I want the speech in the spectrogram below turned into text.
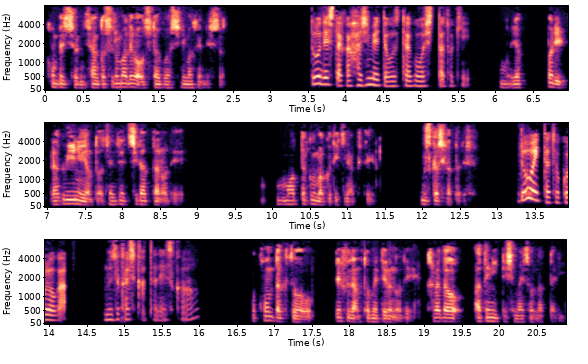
コンペティションに参加するまではオズタグは知りませんでした。どうでしたか？初めてオズタグを知ったとき。もうやっぱりラグビーユニオンとは全然違ったので、全くうまくできなくて難しかったです。どういったところが難しかったですか？コンタクトで普段止めてるので、体を当てに行ってしまいそうになったり、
